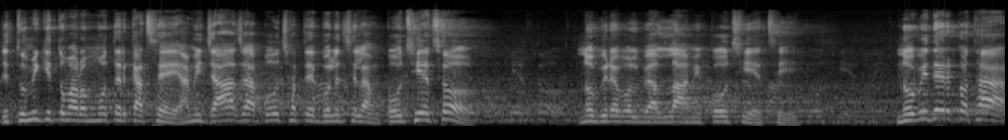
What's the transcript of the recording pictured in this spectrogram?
যে তুমি কি তোমার উম্মতের কাছে, আমি যা যা পৌঁছাতে বলেছিলাম, পৌঁছিয়েছ? নবীরা বলবে, আল্লাহ, আমি পৌঁছিয়েছি। নবীদের কথা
